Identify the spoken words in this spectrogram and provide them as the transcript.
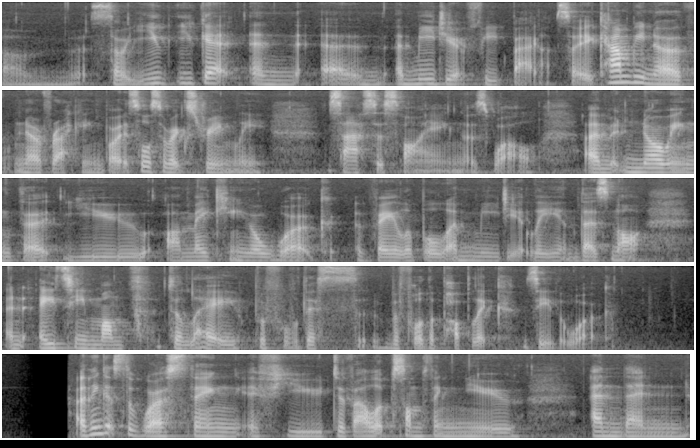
Um, so you, you get an, an, immediate feedback. So it can be nerve, nerve-wracking, but it's also extremely satisfying as well, um, knowing that you are making your work available immediately and there's not an 18-month delay before, this, before the public see the work. I think it's the worst thing if you develop something new and then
